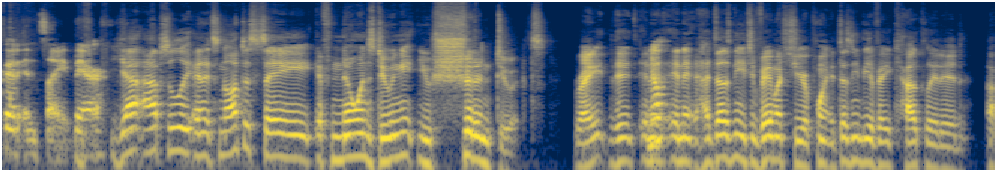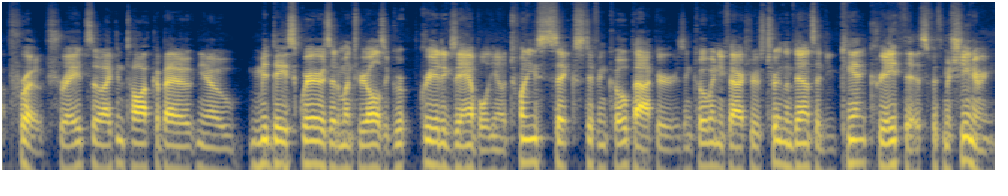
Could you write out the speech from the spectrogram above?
good insight there. Yeah, absolutely. And it's not to say if no one's doing it, you shouldn't do it, right? And, Nope. it, and it does need to, very much to your point, it does need to be a very calculated approach, right? So I can talk about, you know, Midday Squares out of Montreal is a gr- great example. You know, 26 different co-packers and co-manufacturers turned them down and said, you can't create this with machinery.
